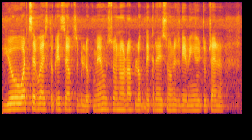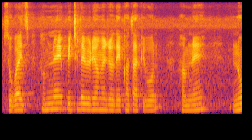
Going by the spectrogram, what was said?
यो व्हाट्सएप गाइस तो कैसे आप सभी लोग? मैं हूँ सोनू और आप लोग देख रहे हैं Sonu's gaming YouTube channel so guys हमने पिछले वीडियो में जो देखा था कि वो हमने नो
